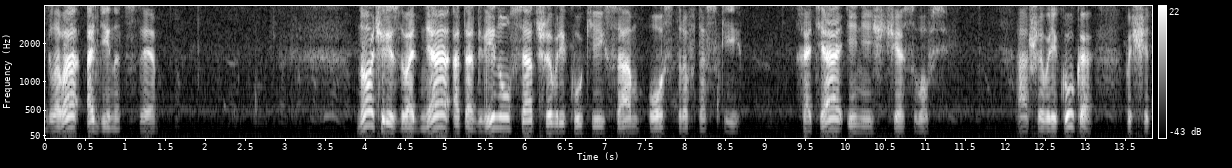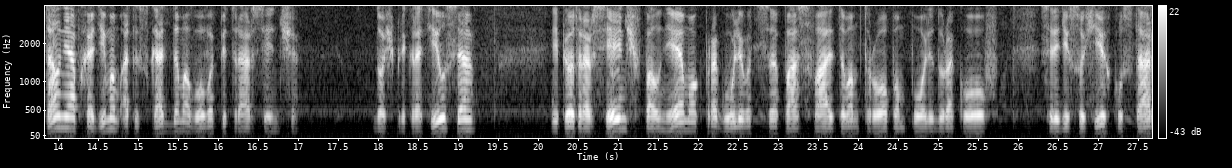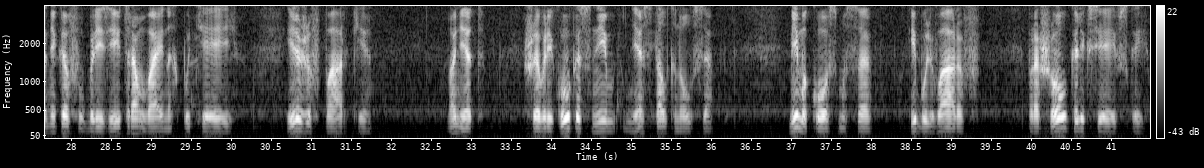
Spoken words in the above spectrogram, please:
Глава 11. Но через два дня отодвинулся от Шеврикуки сам остров тоски, хотя и не исчез вовсе. А Шеврикука посчитал необходимым отыскать домового Петра Арсеньевича. Дождь прекратился, и Петр Арсеньевич вполне мог прогуливаться по асфальтовым тропам поля дураков, среди сухих кустарников вблизи трамвайных путей, или же в парке. Но нет, Шеврикука с ним не столкнулся. Мимо космоса и бульваров прошел к Алексеевской.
